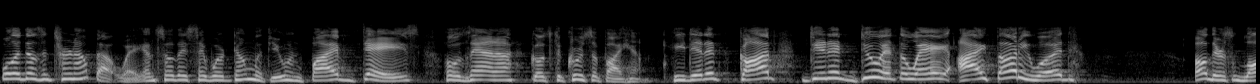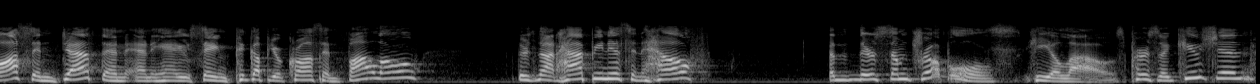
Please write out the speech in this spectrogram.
Well, it doesn't turn out that way. And so they say, We're done with you. In five days, Hosanna goes to crucify him. He did it. God didn't do it the way I thought he would. Oh, there's loss and death, and, and he's saying, Pick up your cross and follow. There's not happiness and health. There's some troubles he allows, persecution.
